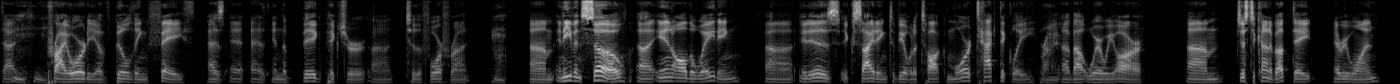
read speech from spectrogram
that Mhm. priority of building faith as, as in the big picture uh, to the forefront Hmm. um, and even so uh, in all the waiting uh, it is exciting to be able to talk more tactically Right. about where we are. Um, just to kind of update everyone,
